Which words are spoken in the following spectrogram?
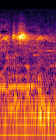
by design.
